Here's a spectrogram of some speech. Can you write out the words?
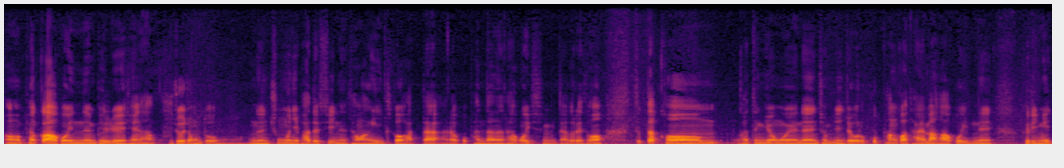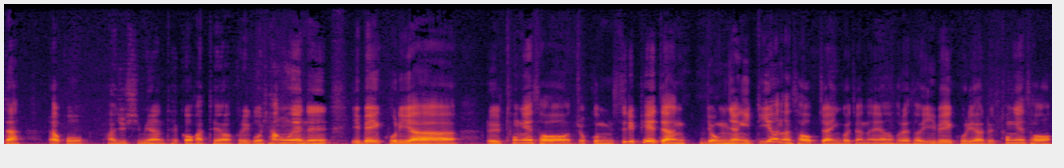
어, 평가하고 있는 밸류에이션 한 9조 정도는 충분히 받을 수 있는 상황일 것 같다라고 판단을 하고 있습니다. 그래서 쓱닷컴 같은 경우에는 점진적으로 쿠팡과 닮아가고 있는 그림이다라고 봐주시면 될 것 같아요. 그리고 향후에는 이베이 코리아 를 통해서 조금 3P에 대한 역량이 뛰어난 사업자인 거잖아요. 그래서 이베이 코리아를 통해서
